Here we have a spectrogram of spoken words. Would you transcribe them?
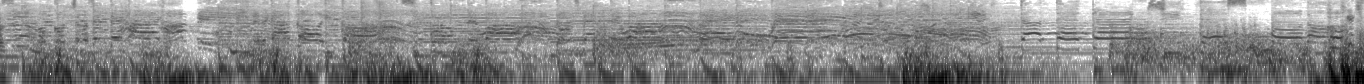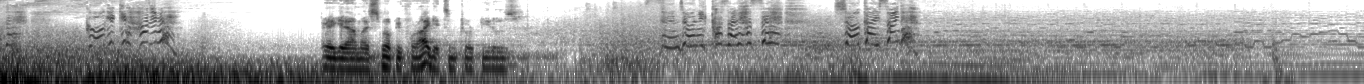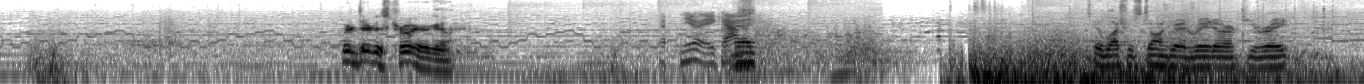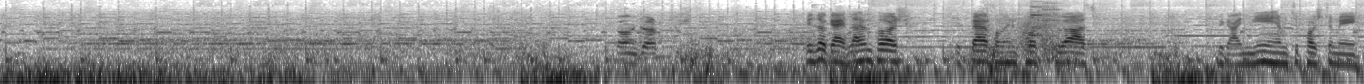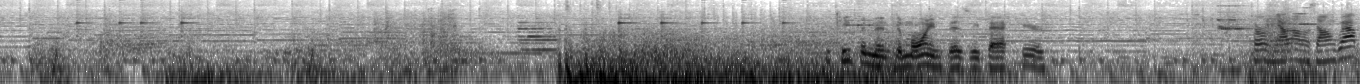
I gotta get out of my smoke before I get some torpedoes. Where'd their destroyer go? Yeah, A cap. Just gotta watch for Stalingrad radar to your right. Got It's okay, let him push. It's better for him to push to us. Because I need him to push to me. Keeping the Des Moines busy back here. Turning out on the sound grab.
